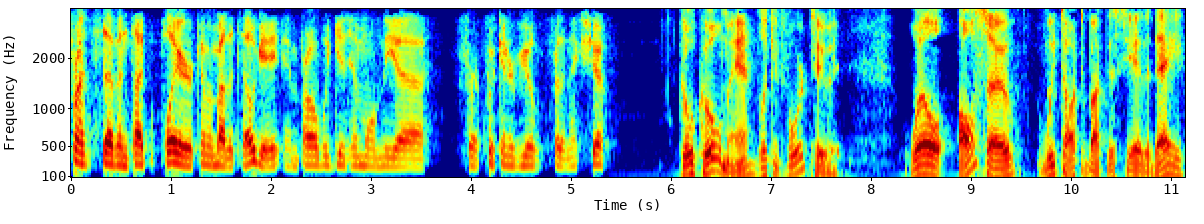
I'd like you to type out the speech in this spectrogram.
front seven type of player coming by the tailgate and probably get him on the uh for a quick interview for the next show. Cool, cool, man. Looking forward to it. Well, also, we talked about this the other day.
